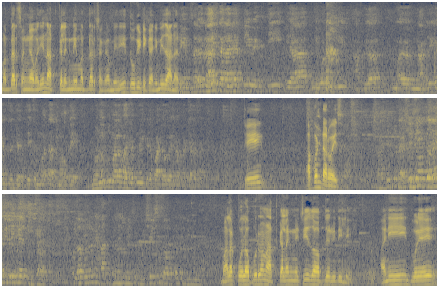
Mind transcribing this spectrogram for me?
मतदारसंघामध्ये नातकलंगणे मतदारसंघामध्ये दोघी ठिकाणी मी जाणार आहे. नेमकं राजकारणातली व्यक्ती या निवडणुकीत आपलं म- नागरिकांचं जनतेचं मत आजमावत आहे. म्हणून तुम्हाला भाजपने इकडे पाठवलंय का प्रचारासाठी? ते आपण ठरवायचं. मला कोल्हापूर आणि जबाबदारी दिली. आणि धुळे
